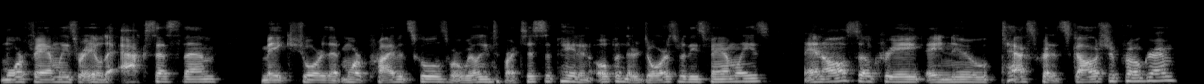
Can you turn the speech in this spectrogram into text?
more families were able to access them, make sure that more private schools were willing to participate and open their doors for these families, and also create a new tax credit scholarship program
